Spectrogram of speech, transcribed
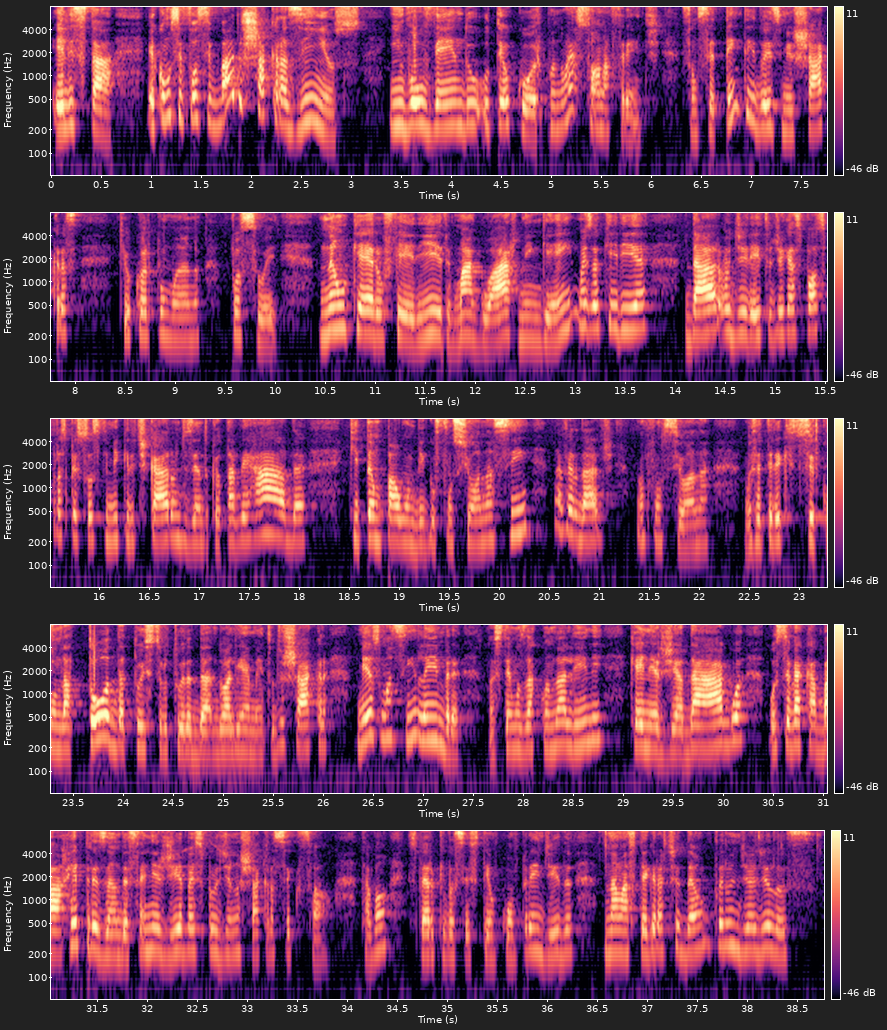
ele está, é como se fosse vários chakrazinhos envolvendo o teu corpo, não é só na frente. São 72 mil chakras que o corpo humano possui. Não quero ferir, magoar ninguém, mas eu queria dar o direito de resposta para as pessoas que me criticaram dizendo que eu estava errada, que tampar o umbigo funciona assim. Na verdade, não funciona. Você teria que circundar toda a tua estrutura do alinhamento do chakra. Mesmo assim, lembra, nós temos a Kundalini, que é a energia da água. Você vai acabar represando essa energia, vai explodir no chakra sexual. Tá bom? Espero que vocês tenham compreendido. Namastê, gratidão por um dia de luz.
